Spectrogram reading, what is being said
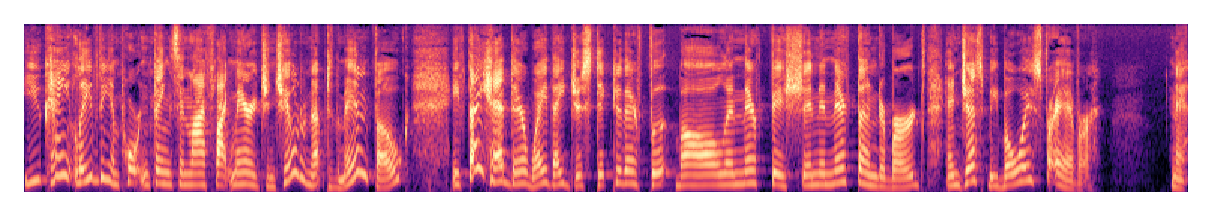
You can't leave the important things in life like marriage and children up to the men folk. If they had their way, they'd just stick to their football and their fishing and their Thunderbirds and just be boys forever. Now,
